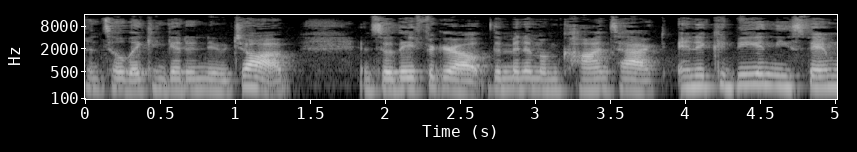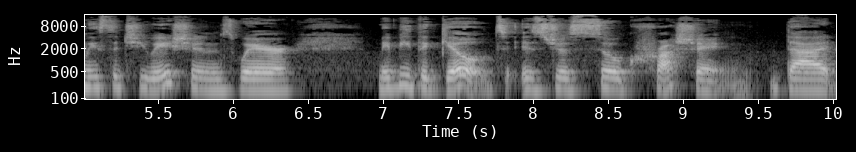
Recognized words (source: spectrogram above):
until they can get a new job. And so they figure out the minimum contact. And it could be in these family situations where maybe the guilt is just so crushing that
